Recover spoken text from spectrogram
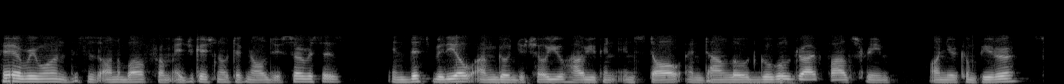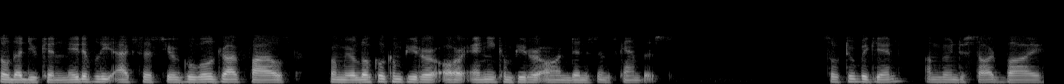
Hey everyone, this is Anubhav from Educational Technology Services. In this video, I'm going to show you how you can install and download Google Drive file stream on your computer so that you can natively access your Google Drive files from your local computer or any computer on Denison's campus. So to begin, I'm going to start by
